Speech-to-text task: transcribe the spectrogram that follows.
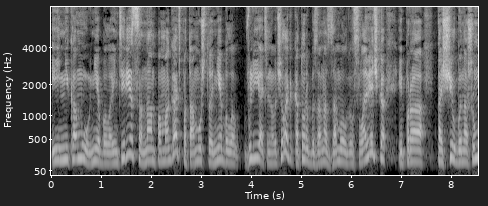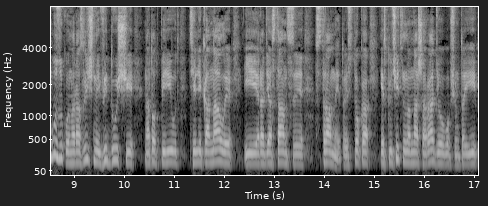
И никому не было интереса нам помогать, потому что не было влиятельного человека, который бы за нас замолвил словечко и протащил бы нашу музыку на различные ведущие на тот период телеканалы и радиостанции страны. То есть только исключительно наше радио, в общем-то, и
